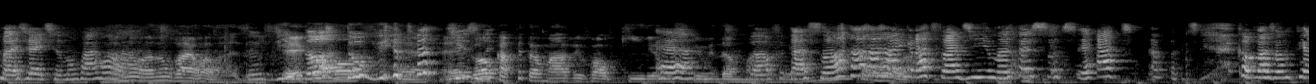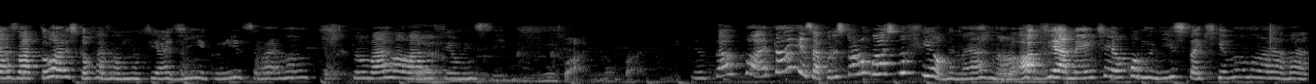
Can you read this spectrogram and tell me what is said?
Mas, gente, não vai rolar. Não, não, vai rolar, gente. Duvido, é igual, duvido. É, é igual Capitão Marvel e Valkyria É. nos filmes da Marvel. Vão ficar só Não vai rolar. engraçadinho nas redes sociais. Ficam fazendo piadas, atores ficam fazendo uma piadinha com isso, mas não, não vai rolar É. no filme em si. Não vai. Então, pô, então é isso. É por isso que eu não gosto do filme, né? Não, Não. Obviamente, eu comunista aqui não, não é né?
